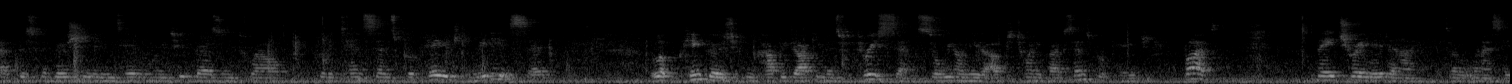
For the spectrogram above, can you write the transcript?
at this negotiating table in 2012 for the 10 cents per page. The media said, look, Kinko's, you can copy documents for 3 cents, so we don't need up to 25 cents per page. But they traded, and I, so when I say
